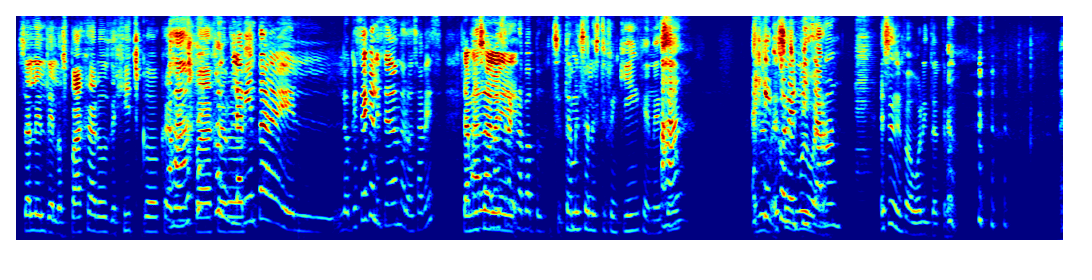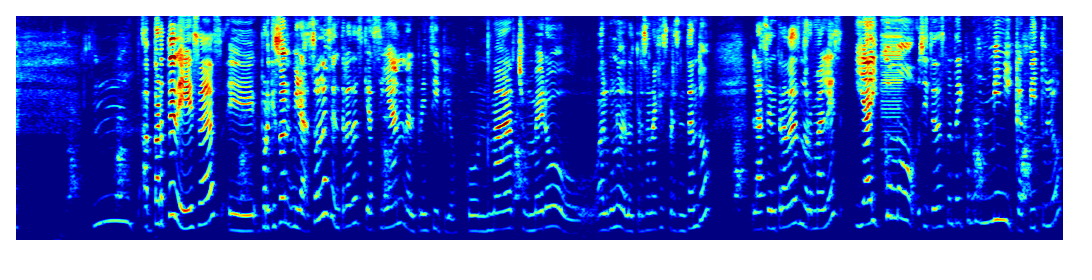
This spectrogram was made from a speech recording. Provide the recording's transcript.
Sale el de los pájaros de Hitchcock, de los pájaros. le avienta el, lo que sea que le esté dando, ¿lo sabes? También a sale. sí, también sale Stephen King en ese. Ajá. Ese- ese Con es el bueno. pizarrón. Ese es mi favorito, creo. Mm, aparte de esas, eh, porque son, mira, son las entradas que hacían al principio, con March, Homero o alguno de los personajes presentando, las entradas normales, y hay como, si te das cuenta, hay como un mini capítulo,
